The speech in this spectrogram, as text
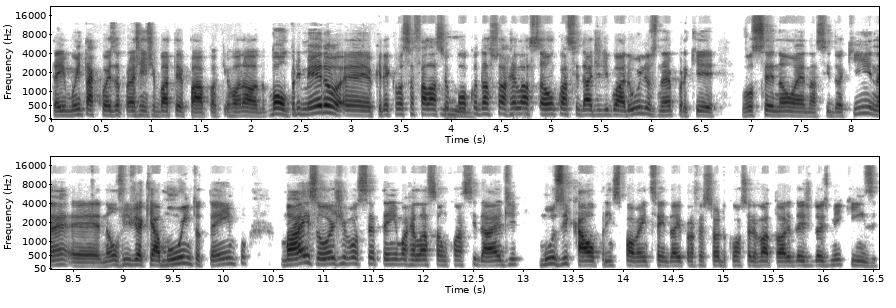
Tem muita coisa para a gente bater papo aqui, Ronaldo. Bom, primeiro, é, eu queria que você falasse um uhum. pouco da sua relação com a cidade de Guarulhos, né? Porque você não é nascido aqui, né? É, não vive aqui há muito tempo, mas hoje você tem uma relação com a cidade musical, principalmente sendo aí professor do conservatório desde 2015.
